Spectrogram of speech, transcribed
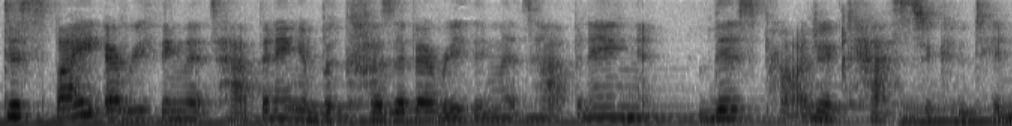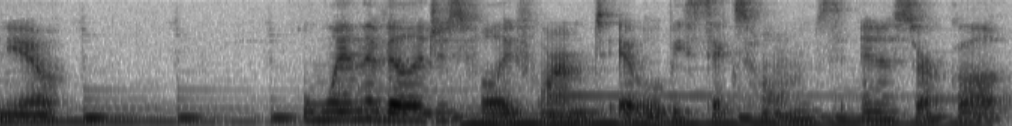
despite everything that's happening and because of everything that's happening, this project has to continue. When the village is fully formed, it will be six homes in a circle,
